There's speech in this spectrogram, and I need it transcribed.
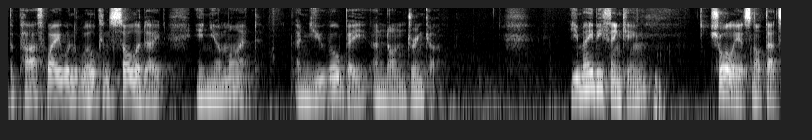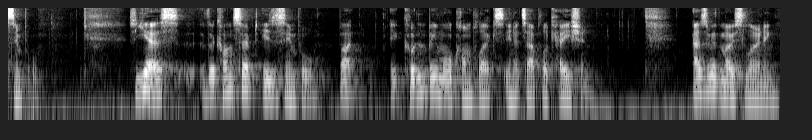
The pathway will, consolidate in your mind, and you will be a non drinker. You may be thinking, surely it's not that simple. So, yes, the concept is simple, but it couldn't be more complex in its application. As with most learning,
